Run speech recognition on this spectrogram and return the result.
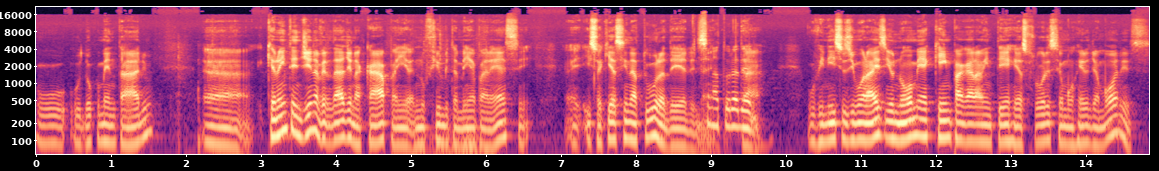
o, o documentário. Uh, que eu não entendi, na verdade, na capa e no filme também aparece. É, isso aqui é a assinatura dele, né? Assinatura dele. Tá. O Vinícius de Moraes, e o nome é Quem Pagará o Enterro e as Flores Se Eu Morrer de Amores?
